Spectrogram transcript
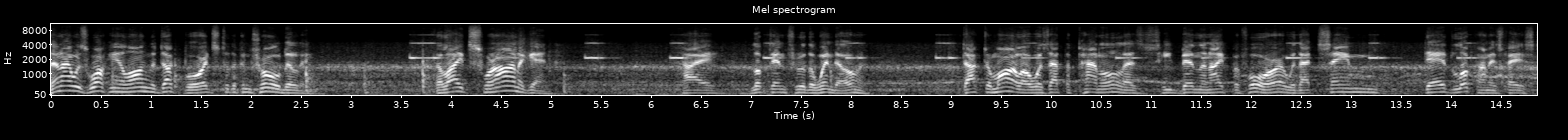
Then I was walking along the duck boards to the control building. The lights were on again. I looked in through the window. Dr. Marlowe was at the panel as he'd been the night before with that same dead look on his face.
